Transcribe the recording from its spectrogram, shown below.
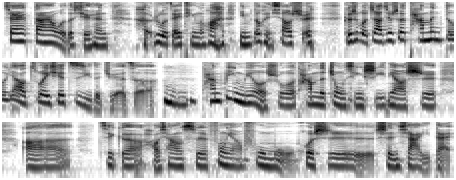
虽然当然，我的学生如果在听的话，你们都很孝顺，可是我知道，就是说他们都要做一些自己的抉择。嗯，他们并没有说他们的重心是一定要是呃，这个好像是奉养父母或是生下一代。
